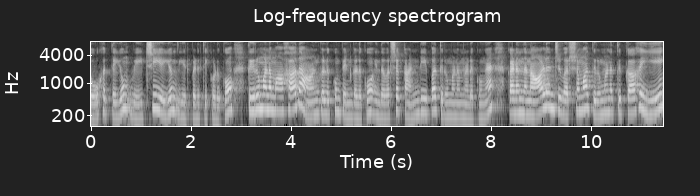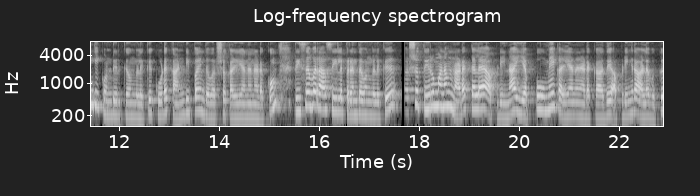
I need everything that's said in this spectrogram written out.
யோகத்தையும் வெற்றியையும் ஏற்படுத்தி கொடுக்கும். திருமணமாகாத ஆண்களுக்கும் பெண்களுக்கும் இந்த வருஷம் கண்டிப்பாக திருமணம் நடக்குங்க. கடந்த நாலஞ்சு வருஷமாக திருமணத்துக்காக ஏங்கி கொண்டிருக்கவங்களுக்கு கூட கண்டிப்பாக இந்த வருஷம் கல்யாணம் நடக்கும். ரிசர்வ ராசியில் பிறந்தவங்க இருக்கிறவங்களுக்கு வருஷம் திருமணம் நடக்கலை அப்படின்னா எப்பவுமே கல்யாணம் நடக்காது அப்படிங்கிற அளவுக்கு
